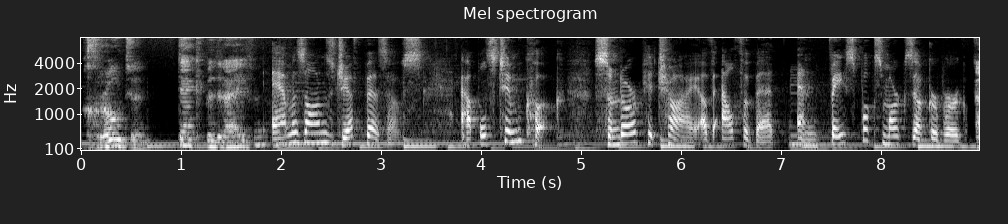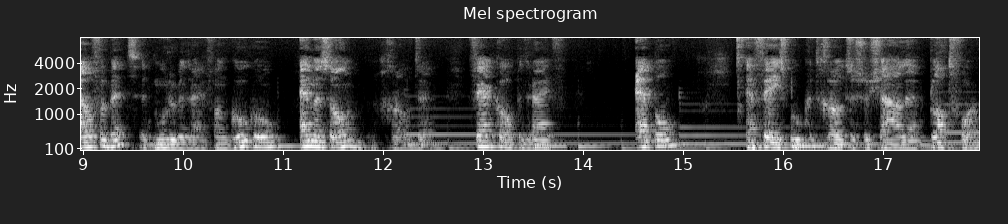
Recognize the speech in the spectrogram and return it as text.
grote techbedrijven Amazon's Jeff Bezos, Apple's Tim Cook, Sundar Pichai of Alphabet, and Facebook's Mark Zuckerberg Alphabet, het moederbedrijf van Google, Amazon, een grote verkoopbedrijf, Apple en Facebook, het grote sociale platform.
